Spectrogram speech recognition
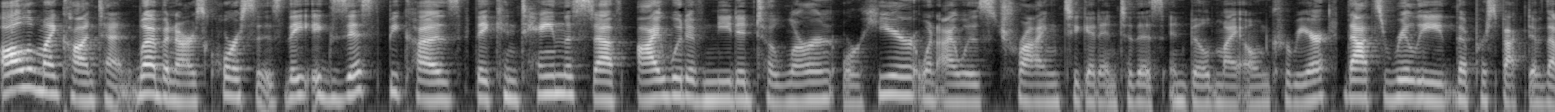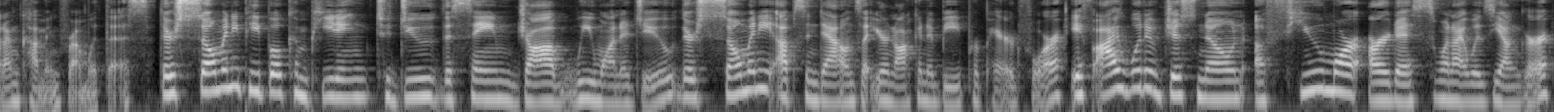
All of my content, webinars, courses, they exist because they contain the stuff I would have needed to learn or hear when I was trying to get into this and build my own career. That's really the perspective that I'm coming from with this. There's so many people competing to do the same job we want to do. There's so many ups and downs that you're not going to be prepared for. If I would have just known a few more artists when I was younger,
